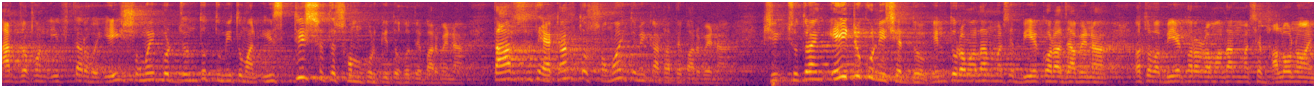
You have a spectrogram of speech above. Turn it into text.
আর যখন ইফতার হয়, এই সময় পর্যন্ত তুমি তোমার স্ত্রীর সাথে সম্পর্কিত হতে পারবে না। তার সাথে একান্ত সময় তুমি কাটাতে পারবে না। সুতরাং এইটুকু নিষিদ্ধ। কিন্তু রমাদান মাসে বিয়ে করা যাবে না, অথবা বিয়ে করা রমাদান মাসে ভালো নয়।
